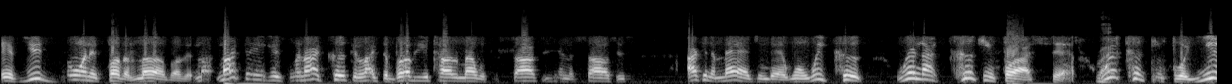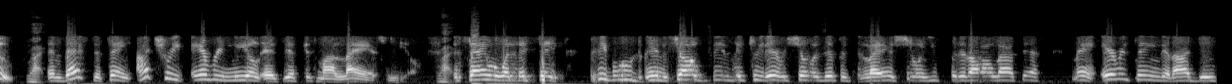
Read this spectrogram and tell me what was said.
if you're doing it for the love of it. My, my thing is when I cook and like the brother you're talking about with the sausage and the sauces, I can imagine that when we cook we're not cooking for ourselves. Right. We're cooking for you. Right. And that's the thing. I treat every meal as if it's my last meal. Right. The same way when they say people who in the show business, they treat every show as if it's the last show and you put it all out there. Man, everything that I do,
